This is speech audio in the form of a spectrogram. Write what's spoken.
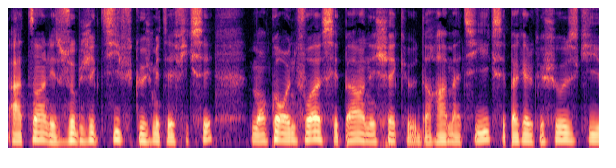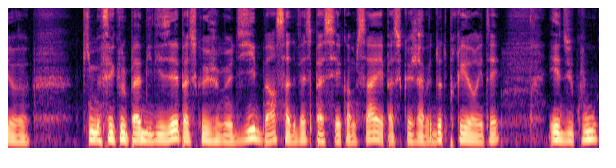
atteint les objectifs que je m'étais fixé. Mais encore une fois, c'est pas un échec dramatique, c'est pas quelque chose qui euh, qui me fait culpabiliser parce que je me dis ben ça devait se passer comme ça et parce que j'avais d'autres priorités et du coup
